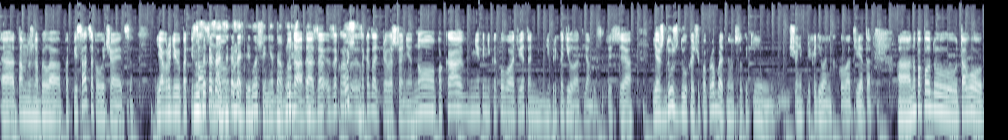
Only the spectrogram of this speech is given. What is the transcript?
там нужно было подписаться, получается. Я вроде бы ну, подписался. Ну, заказать, но... заказать приглашение, да. Ну да, да, за, закла... заказать приглашение. Но пока мне никакого ответа не приходило от Яндекса. То есть я, я жду, жду, хочу попробовать, но все-таки еще не приходило никакого ответа. А, но по поводу того,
